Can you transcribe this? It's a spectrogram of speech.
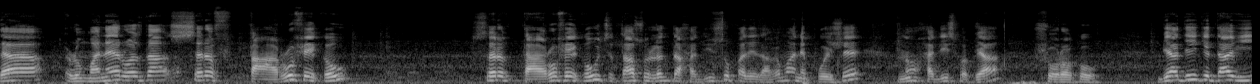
دا لومنه روز دا صرف تعارف کو صرف تعارف کو چې تاسو لږ د حدیثو په دغه باندې پوه شئ نو حدیث په بیا شروع کو بیا دې کې دا وی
